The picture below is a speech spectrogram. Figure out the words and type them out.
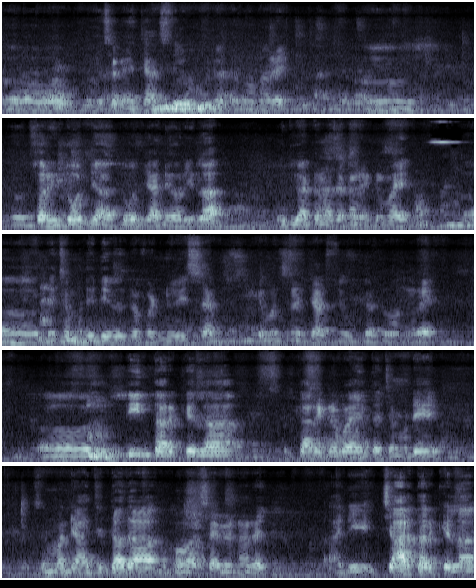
सगळ्यांच्या हस्ते उद्घाटन होणार आहे सॉरी दोन जा दोन जानेवारीला उद्घाटनाचा कार्यक्रम आहे त्याच्यामध्ये देवेंद्र फडणवीस साहेब मुख्यमंत्र्यांच्या हस्ते उद्घाटन होणार आहे तीन तारखेला कार्यक्रम आहे त्याच्यामध्ये सन्मान्य अजितदादा पवार साहेब येणार आहेत. आणि चार तारखेला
